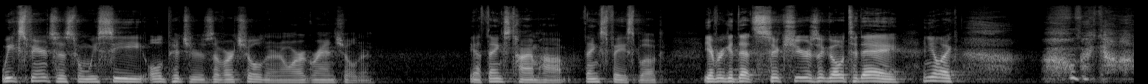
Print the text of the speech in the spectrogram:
We experience this when we see old pictures of our children or our grandchildren. Yeah, thanks, Timehop. Thanks, Facebook. You ever get that six years ago today, and you're like, oh my God.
